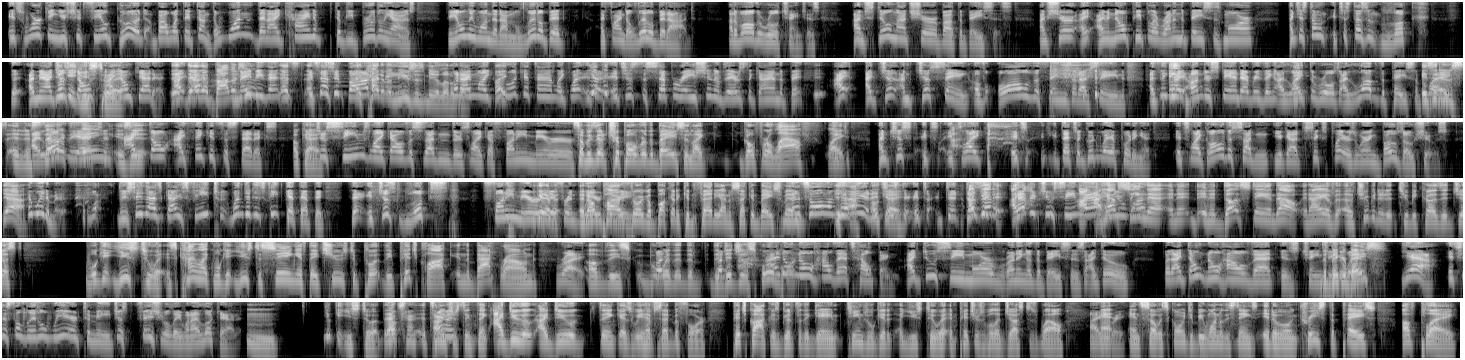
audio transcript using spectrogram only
It's working. You should feel good about what they've done. The one that I kind of to be brutally honest, the only one that I'm a little bit I find a little bit odd out of all the rule changes, I'm still not sure about the bases. I'm sure I, I know people are running the bases more. I just don't. It just doesn't look. I mean, I just don't. I it. don't get it. That- I- that- I- that bothers you? maybe that That's- that's- it doesn't bother me. It kind of me, amuses me a little bit. But bit. I'm like, look at that. Like what? Yeah, but- it's just the separation of there's the guy on the base. I I just I'm just saying of all the things that I've seen, I think It- I understand everything. I like the rules. I love the pace of Is it play. an an I love aesthetic the thing? action. Is I it- don't. I think it's aesthetics. Okay. It just seems like all of a sudden there's like a funny mirror. Somebody's gonna trip over the base and like go for a laugh. Like It- I'm just it's it's like it's that's a good way of putting it. It's like all of a sudden you got six players wearing bozo shoes. yeah. Hey, wait a minute. What, do you see that guy's feet? When did his feet get that big? That it just looks funny mirror You could have different. an weird to umpire throwing a bucket of confetti on a second baseman. That's all I'm Yeah, saying. It's okay. just it's. I get it. I- haven't you seen that? I, when have seen watch- that, and it and it does stand out, and I have attributed it to because it just we'll get used to it. It's kind of like we'll get used to seeing if they choose to put the pitch clock in the background Right. of these where the the, the But digital I- scoreboard. I don't know how that's helping. I do see more running of the bases. I do, but I don't know how that is changing. the bigger way- base. Yeah, it's just a little weird to me, just visually when I look at it. Hmm. You'll get used to it. That's Okay. it's an All right. interesting thing. I do I do think, as we have said before, pitch clock is good for the game. Teams will get used to it, and pitchers will adjust as well. I And- agree. And, so it's going to be one of these things. It will increase the pace of play,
